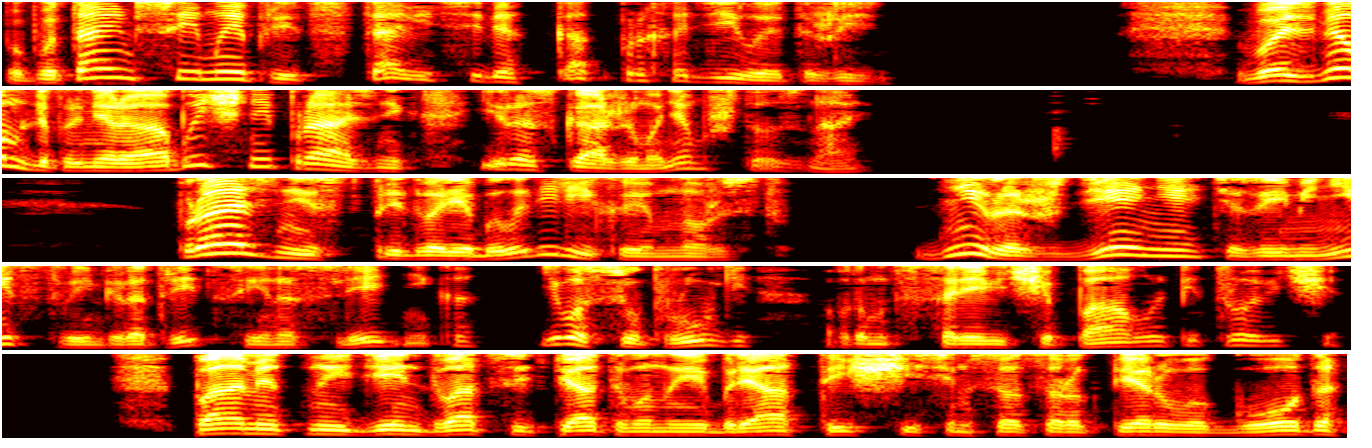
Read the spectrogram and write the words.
Попытаемся и мы представить себе, как проходила эта жизнь. Возьмем для примера обычный праздник и расскажем о нем, что знаем. Празднеств при дворе было великое множество. Дни рождения, те заименитства императрицы и наследника, его супруги, а потом царевича Павла Петровича. Памятный день 25 ноября 1741 года,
